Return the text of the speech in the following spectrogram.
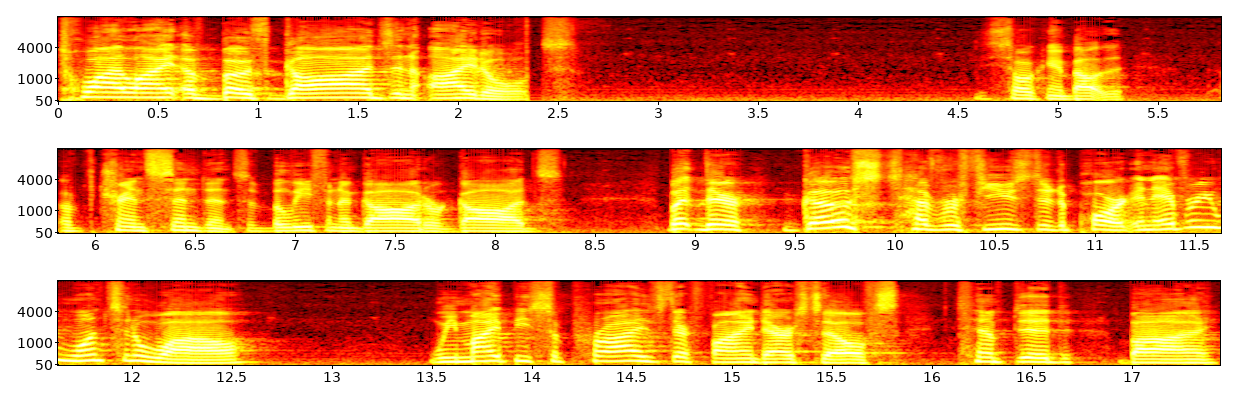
twilight of both gods and idols. He's talking about of transcendence, of belief in a god or gods. But their ghosts have refused to depart, and every once in a while, we might be surprised to find ourselves tempted by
